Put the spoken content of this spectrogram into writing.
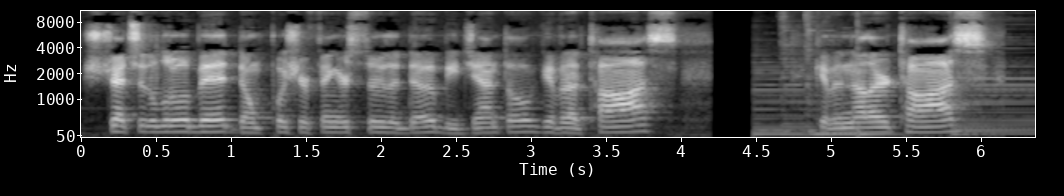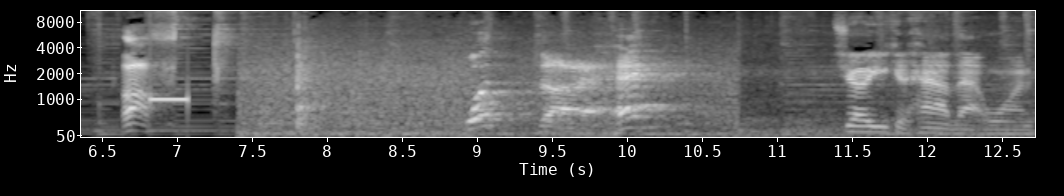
Stretch it a little bit. Don't push your fingers through the dough. Be gentle. Give it a toss. Give it another toss. Oh, What the heck? Joe, you could have that one.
